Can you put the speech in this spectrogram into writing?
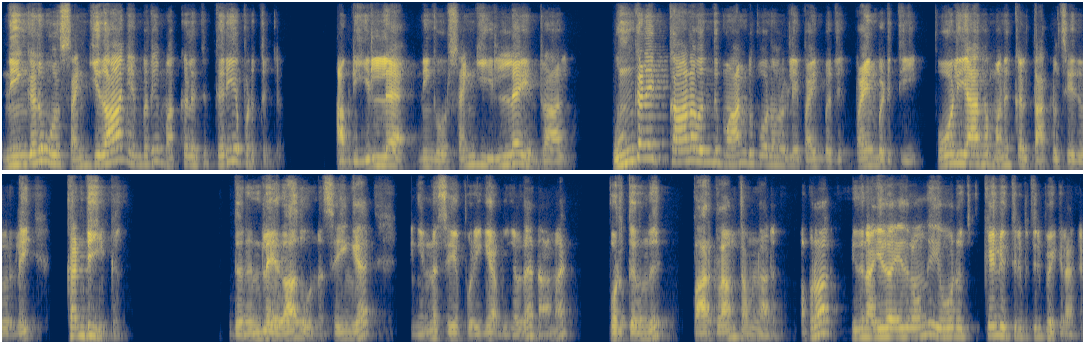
நீங்களும் ஒரு சங்கிதான் என்பதை மக்களுக்கு தெரியப்படுத்துங்கள். அப்படி இல்லை நீங்க ஒரு சங்கி இல்லை என்றால் உங்களை காண வந்து மாண்டு போனவர்களை பயன்படுத்தி பயன்படுத்தி போலியாக மனுக்கள் தாக்கல் செய்தவர்களை கண்டியுங்கள். இந்த ரெண்டுல ஏதாவது ஒண்ணு செய்யுங்க. நீங்க என்ன செய்ய போறீங்க அப்படிங்கிறத நாம பொறுத்திருந்து பார்க்கலாம் தமிழ்நாடு. அப்புறம் இது நான் இதை இதுல வந்து ஒரு கேள்வி திருப்பி திருப்பி வைக்கிறாங்க.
